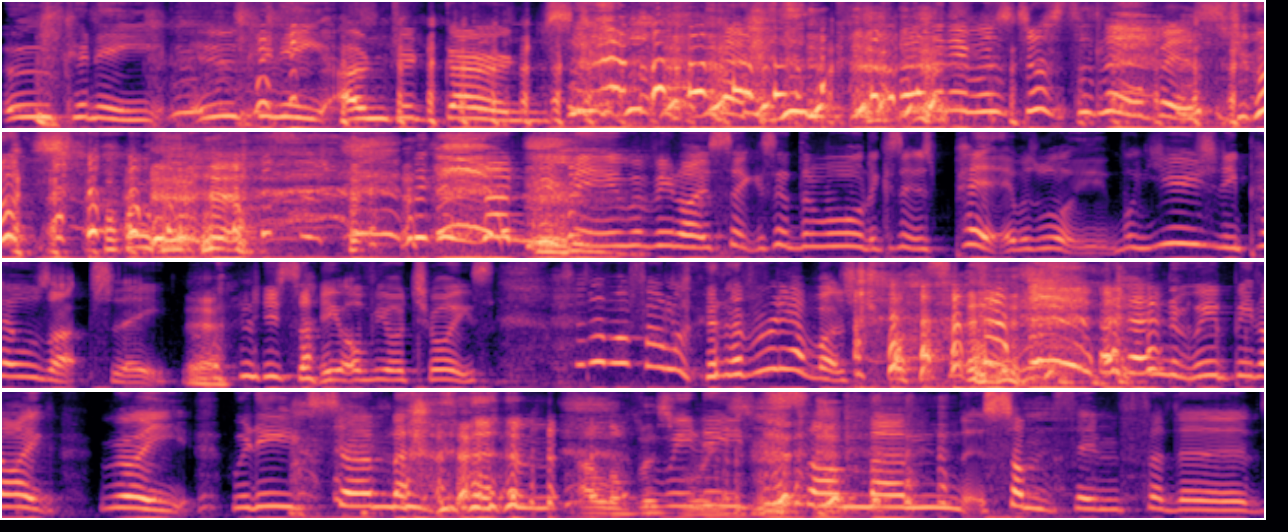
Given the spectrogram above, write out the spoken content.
Who can eat? Who can eat hundred gurns? and then it was just a little bit stressful because then be, it would be like six in the morning because it was pit. It was what well, usually pills actually. Yeah. When you say of your choice, so then I felt like I never really had much choice. and then we'd be like, right, we need some. Um, I love this we voice. need some um, something for the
